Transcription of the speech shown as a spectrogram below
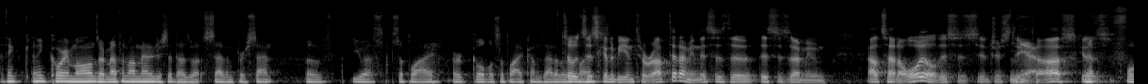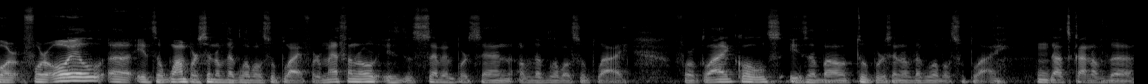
I think I think Corey Mullins, our methanol manager, said that was about seven percent of U.S. supply or global supply comes out of. So is this going to be interrupted? I mean, this is the this is I mean, outside of oil, this is interesting Yeah. to us because For for oil, uh, it's a one percent of the global supply. For methanol, is the seven percent of the global supply. For glycols, is about two percent of the global supply. Hmm. That's kind of the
